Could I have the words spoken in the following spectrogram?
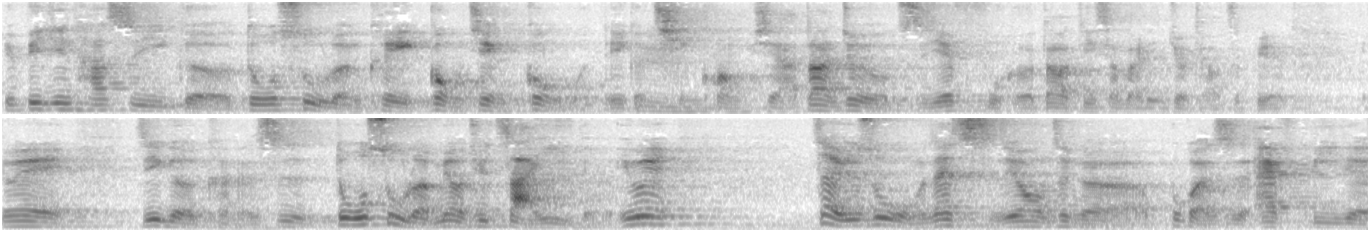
因为毕竟它是一个多数人可以共建共文的一个情况下，当然就有直接符合到第三百零九条这边，因为这个可能是多数人没有去在意的，因为。在于说，我们在使用这个，不管是 FB 的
